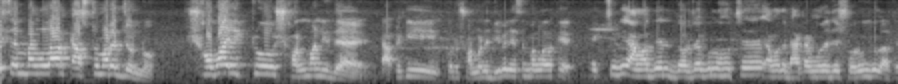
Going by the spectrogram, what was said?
এস এম বাংলার কাস্টমারের জন্য সবাই একটু সম্মানই দেয়। আপনি কি কোনো সম্মানই দিবেন এস এম বাংলাকে? অ্যাকচুয়ালি আমাদের দরজাগুলো হচ্ছে আমাদের ঢাকার মধ্যে যে শোরুমগুলো আছে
